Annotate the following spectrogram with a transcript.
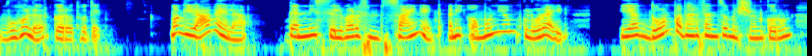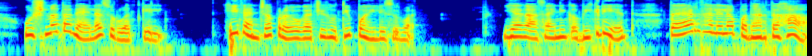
वुहलर करत होते. मग यावेळेला त्यांनी सिल्वर सायनेट आणि अमोनियम क्लोराईड या दोन पदार्थांचं मिश्रण करून उष्णता द्यायला सुरुवात केली. ही त्यांच्या प्रयोगाची होती पहिली सुरुवात. या रासायनिक अभिक्रियेत तयार झालेला पदार्थ हा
